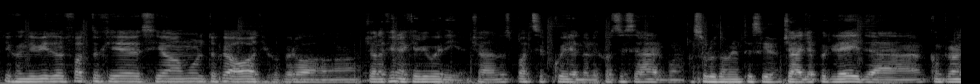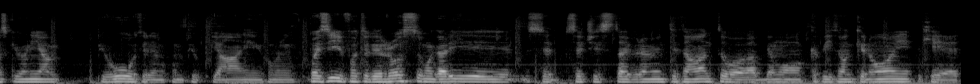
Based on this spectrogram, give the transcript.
Sì, condivido il fatto che sia molto caotico, però. Cioè, alla fine che vi vuoi dire? Cioè, lo spazio è quello, le cose servono. Assolutamente sì. Cioè, gli upgrade, eh, compri una scrivania più utile, con più piani. come- Poi sì, il fatto del rosso magari se, se ci stai veramente tanto abbiamo capito anche noi che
